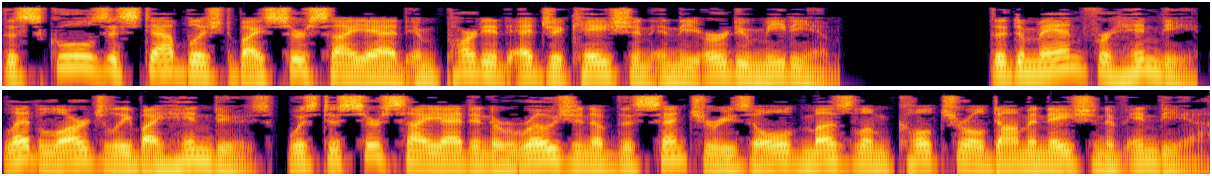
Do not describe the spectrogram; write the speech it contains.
The schools established by Sir Syed imparted education in the Urdu medium. The demand for Hindi, led largely by Hindus, was to Sir Syed an erosion of the centuries-old Muslim cultural domination of India.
